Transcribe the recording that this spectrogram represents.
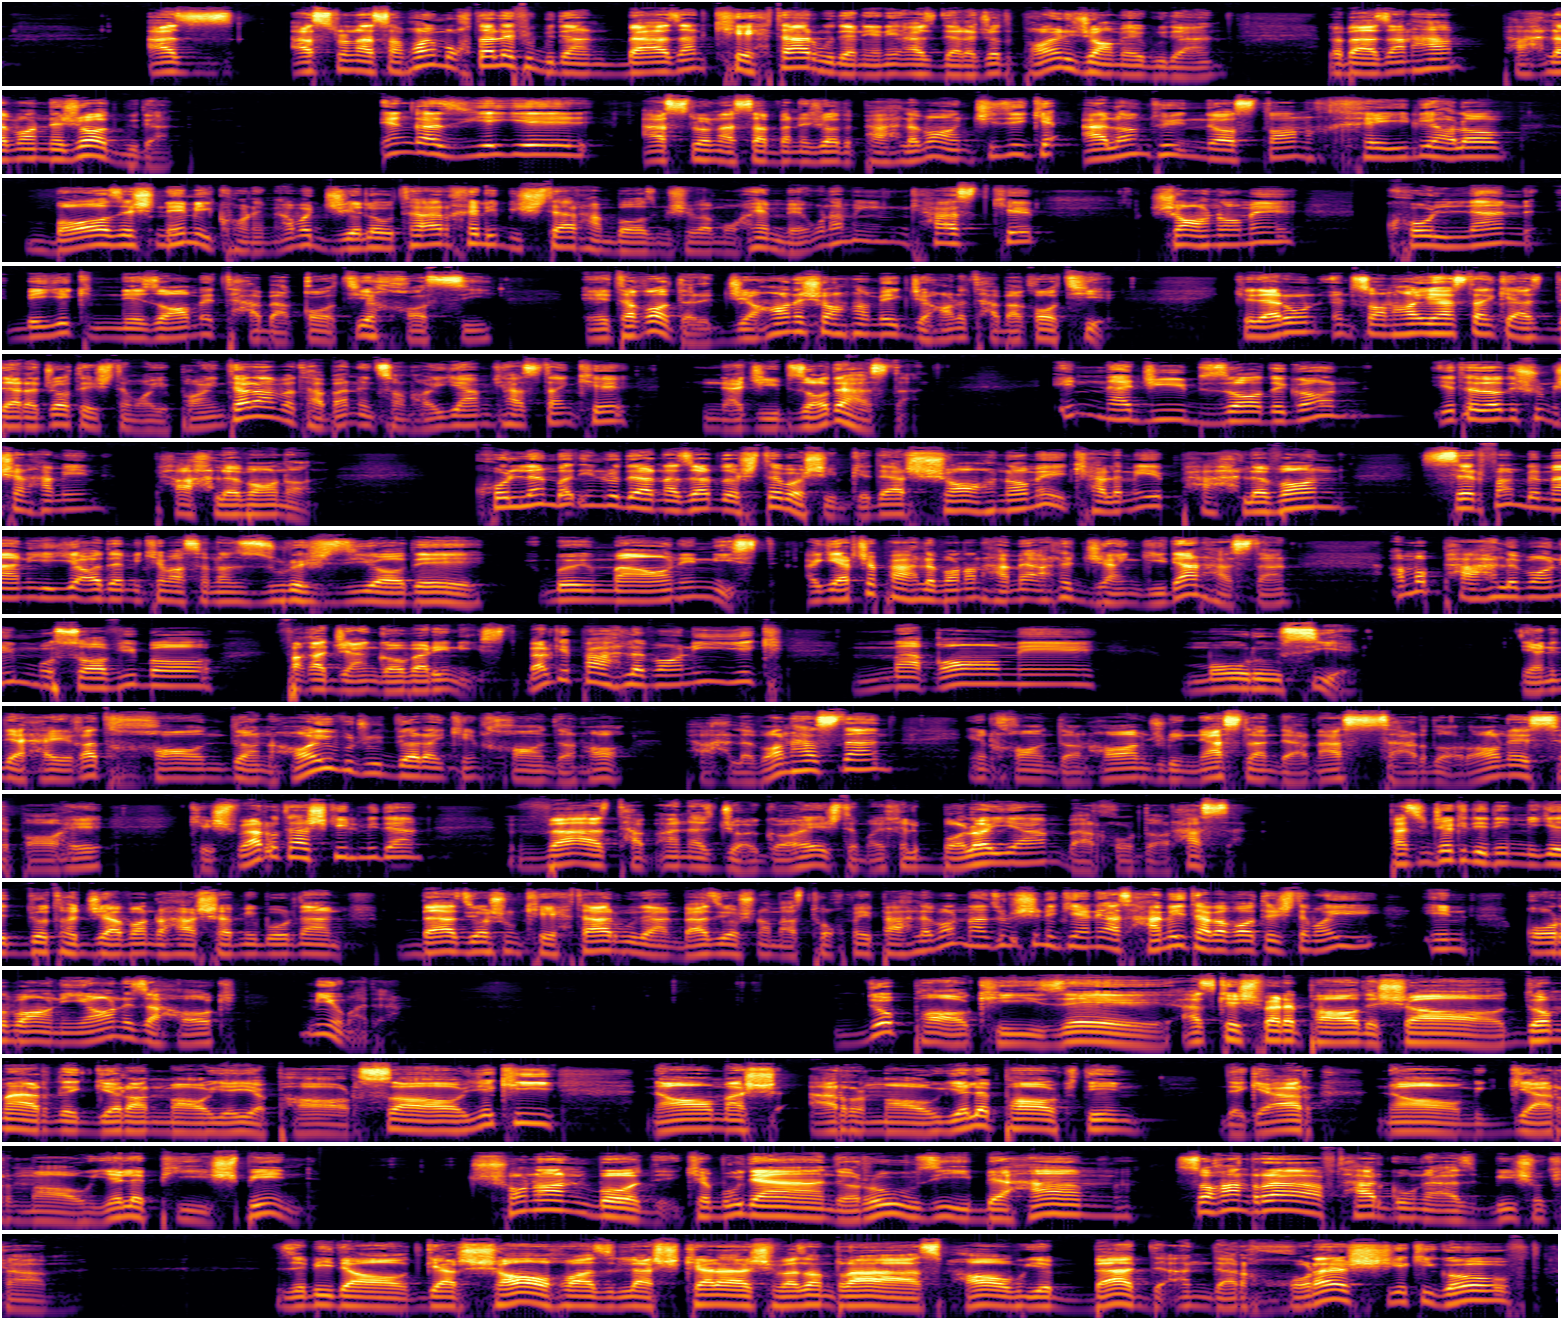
از اصل و نسب های مختلفی بودند. بعضا کهتر بودن یعنی از درجات پایین جامعه بودند و بعضا هم پهلوان نژاد بودند. این قضیه اصل و نسب و نژاد پهلوان چیزی که الان تو این داستان خیلی حالا بازش نمی کنیم اما جلوتر خیلی بیشتر هم باز میشه و مهمه. اونم این هست که شاهنامه کلا به یک نظام طبقاتی خاصی اعتقاد داره. جهان شاهنامه یک جهان طبقاتیه که در اون انسانهایی هستند که از درجات اجتماعی پایین ترن و طبعا انسانهایی هم که هستن که نجیب زاده هستند این نجیب زادگان یه تعدادشون میشن همین پهلوانان. کلا باید این رو در نظر داشته باشیم که در شاهنامه کلمه پهلوان صرفا به معنی یه آدمی که مثلا زورش زیاده به این معانی نیست. اگرچه پهلوانان همه اهل جنگیدن هستند اما پهلوانی مساوی با فقط جنگاوری نیست بلکه پهلوانی یک مقام موروسیه یعنی در حقیقت خاندانهایی وجود دارن که این خاندانها پهلوان هستند. این خاندانها همجوری نسلا در نسل سرداران سپاه کشور رو تشکیل میدن و از طبعا از جایگاه اجتماعی خیلی بالایی هم برخوردار هستن. پس اینجا که دیدیم میگه دو تا جوان رو هر شب میبردن بعضیاشون کهتر بودن بعضیاشون هم از تخمه پهلوان منظورش اینه که یعنی از همه طبقات اجتماعی این قربانیان زحاک می اومدن. دو پاکیزه از کشور پادشاه دو مرد گرانمایه پارسا یکی نامش ارمایل پاکدین دگر نام گرمایل پیشبین چنان بود که بودند روزی به هم سخن رفت هر گونه از بیش و کم. گر شاه و از لشکرش و از آن رسم های بد اندر خورش یکی گفت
